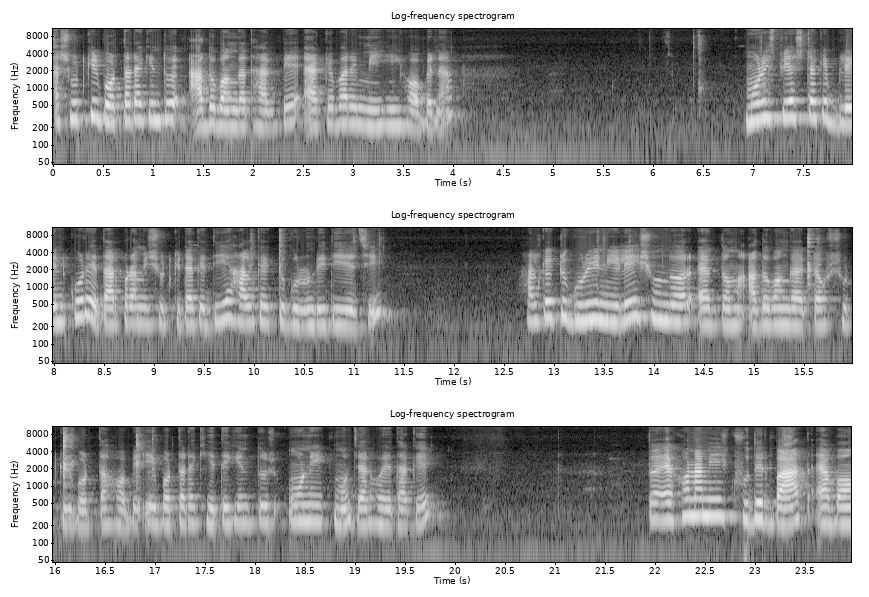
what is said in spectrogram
আর শুটকির ভর্তাটা কিন্তু আদো বাঙ্গা থাকবে, একেবারে মিহি হবে না। মরিচ পেঁয়াজটাকে ব্লেন্ড করে তারপর আমি শুটকিটাকে দিয়ে হালকা একটু গুঁড়ি দিয়েছি। হালকা একটু গুঁড়িয়ে নিলেই সুন্দর একদম আদোবাঙ্গা একটা শুটকির ভর্তা হবে। এই ভর্তাটা খেতে কিন্তু অনেক মজার হয়ে থাকে। তো এখন আমি খুদের বাত এবং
